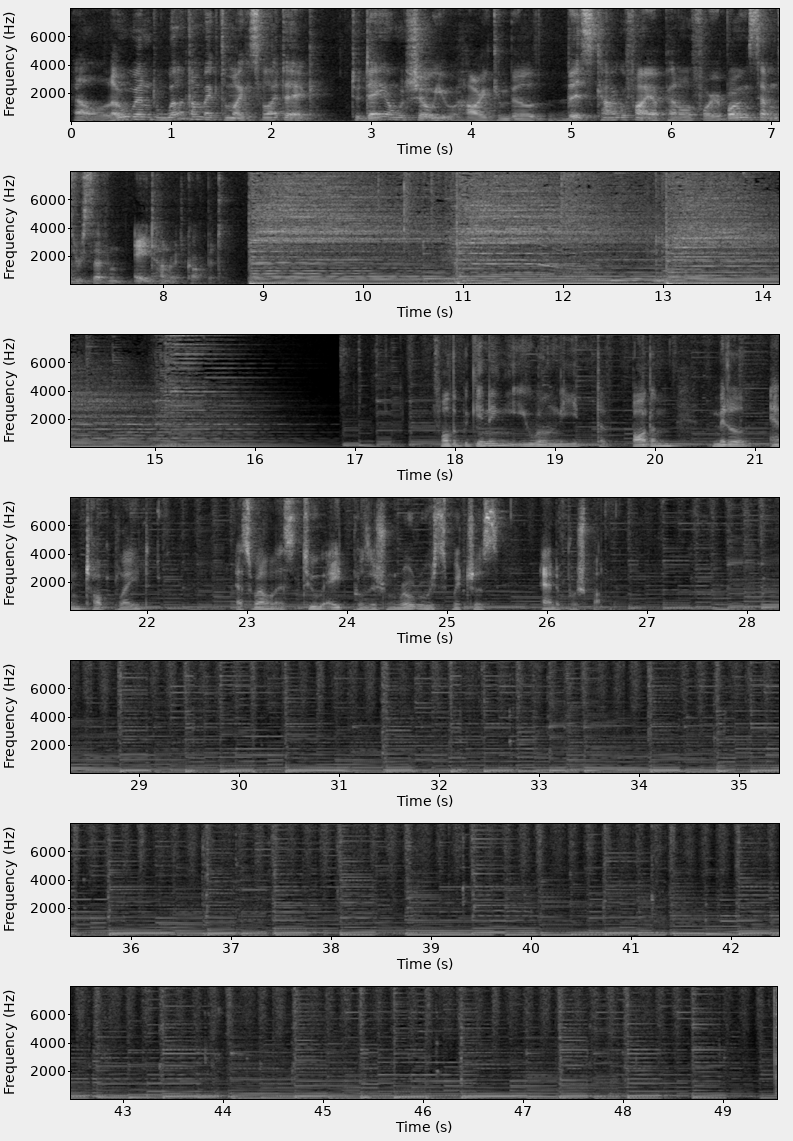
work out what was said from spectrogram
Hello and welcome back to Mickey's Flight Deck. Today I will show you how you can build this cargo fire panel for your Boeing 737-800 cockpit. For the beginning you will need the bottom, middle and top plate, as well as two 8 position rotary switches and a push button.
